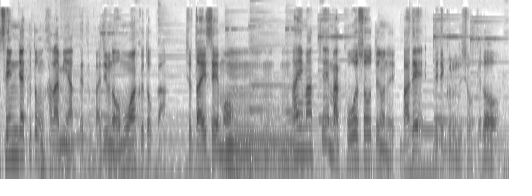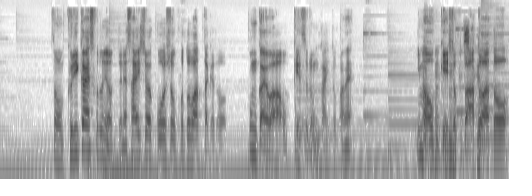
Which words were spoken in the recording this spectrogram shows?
戦略とも絡み合ってとか自分の思惑とか主体性も相まって、まあ、交渉っていうので場で出てくるんでしょうけどその繰り返すことによってね最初は交渉断ったけど今回は OK するんかいとかね。今 OK しとくと 後々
